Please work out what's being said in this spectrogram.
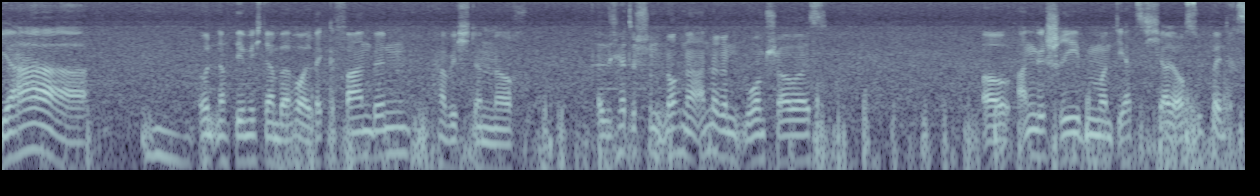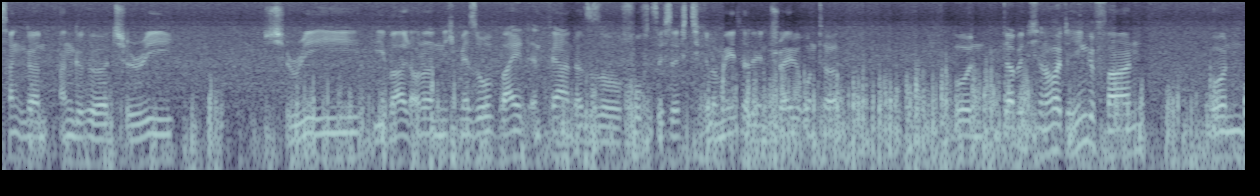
Ja. Und nachdem ich dann bei Hall weggefahren bin, habe ich dann noch. Also ich hatte schon noch eine anderen Warm Showers angeschrieben und die hat sich halt auch super interessant angehört. Cherie. Cherie, die war halt auch noch nicht mehr so weit entfernt, also so 50, 60 Kilometer den Trail runter. Und da bin ich dann heute hingefahren und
